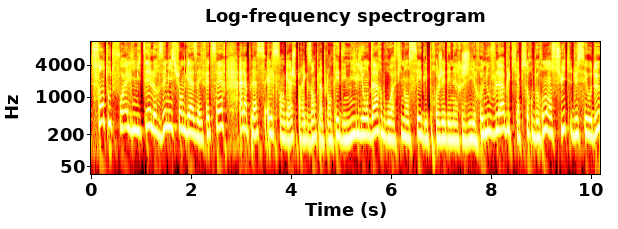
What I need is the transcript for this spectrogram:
sans toutefois limiter leurs émissions de gaz à effet de serre. À la place, elles s'engagent par exemple à planter des millions d'arbres ou à financer des projets d'énergie renouvelable qui absorberont ensuite du CO2.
